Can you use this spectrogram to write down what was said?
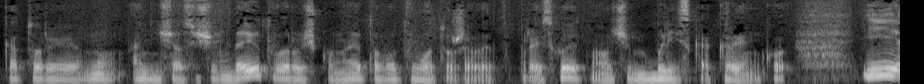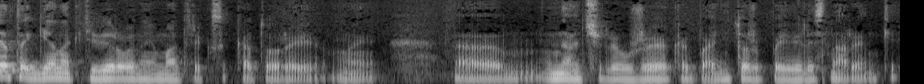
которые, ну, они сейчас еще не дают выручку, но это вот-вот уже это происходит, но очень близко к рынку. И это генактивированные матриксы, которые мы начали уже, как бы они тоже появились на рынке.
